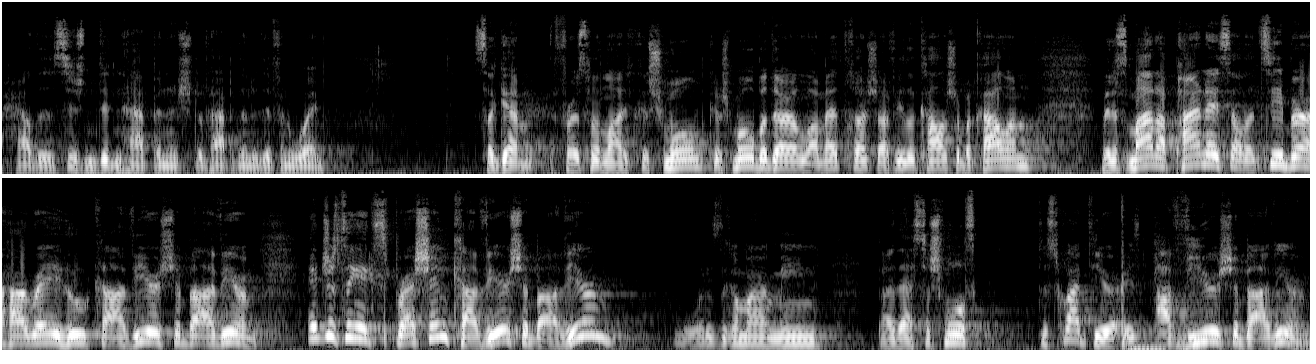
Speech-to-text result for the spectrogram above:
how the decision didn't happen and should have happened in a different way. So again, the first one lies Kishmul, Kishmul Badar Lametra Shafilu Kal Shabakalam, V'nismana Parnes Al Tzibur Harehu Ka'avir Shaba'avirim. Interesting expression, Ka'avir Shaba'avirim. What does the Gemara mean by that? So Shmuel described here is Avir Shaba'avirim.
